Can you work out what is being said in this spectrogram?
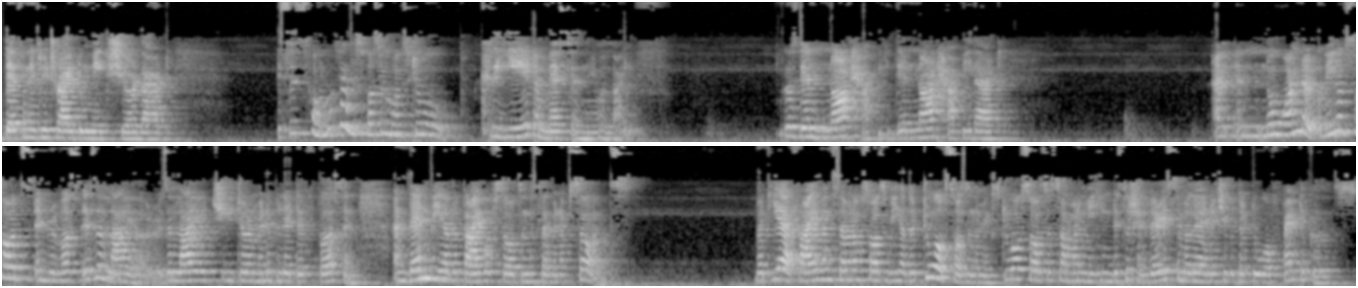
definitely try to make sure that it's almost like this person wants to create a mess in your life. Because they're not happy. They're not happy that and, and no wonder. Queen of swords in reverse is a liar is a liar cheater manipulative person. And then we have the five of swords and the seven of swords. But yeah five and seven of swords we have the two of swords in the mix. Two of swords is someone making decision very similar energy with the two of pentacles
